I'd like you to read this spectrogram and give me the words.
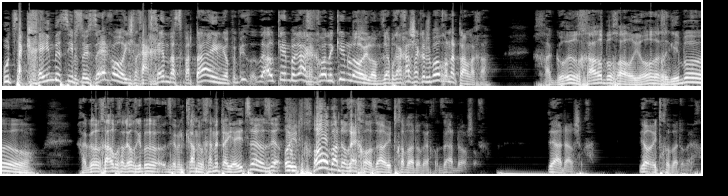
הוא צקחם בספססךו, יש לך חם בשפתיים, יופיסו, זה על כן ברך לו אילום, זה הברכה שהקדוש ברוך הוא נתן לך. חגור חרבוכר יורך גיבור. חגור חרבוכר יורך גיבור, זה נקרא מלחמת היצר, זה אויתכו בדורכו, זה אויתכו בדורכו, זה הדור שלך. זה הדר שלך. זה אויתכו בדורכו.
